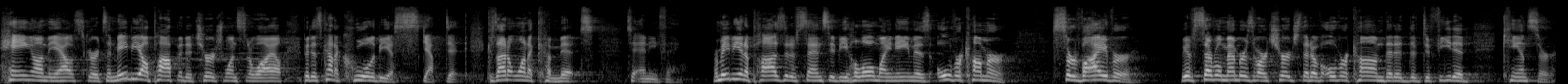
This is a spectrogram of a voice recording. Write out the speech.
hang on the outskirts, and maybe I'll pop into church once in a while, but it's kind of cool to be a skeptic because I don't want to commit to anything. Or maybe in a positive sense, it'd be hello, my name is overcomer, survivor. We have several members of our church that have overcome, that have defeated cancer.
